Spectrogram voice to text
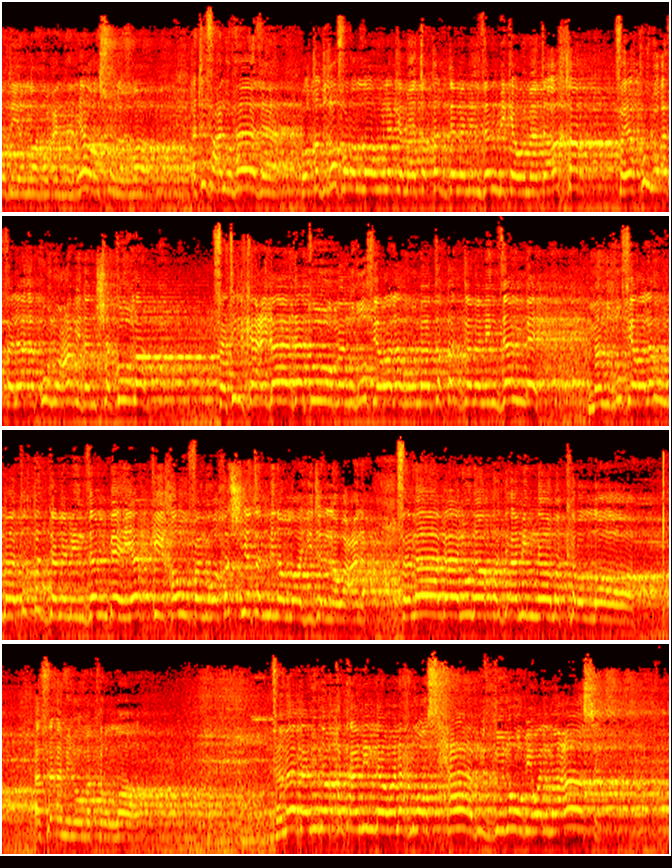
رضي الله عنها يا رسول الله أتفعل هذا؟ وقد غفر الله لك ما تقدم من ذنبك وما تأخر؟ فيقول أفلا أكون عبدا شكورا؟ فتلك عبادة من غفر له ما تقدم من ذنبه من غفر له ما تقدم من ذنبه يبكي خوفا وخشية من الله جل وعلا. فما بالنا قد أمنا مكر الله. أفأمنوا مكر الله؟ فما بالنا قد أمنا ونحن أصحاب الذنوب والمعاصي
